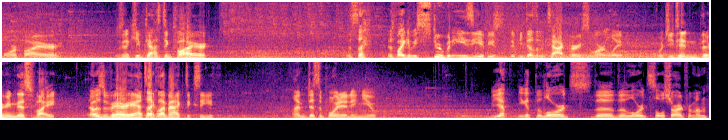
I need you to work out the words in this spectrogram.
More fire! I'm just gonna keep casting fire! This like this fight can be stupid easy if he's if he doesn't attack very smartly, which he didn't during this fight. That was very anticlimactic, Seath. I'm disappointed in you. Yep, you get the Lord's the the Lord's Soul Shard from him.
